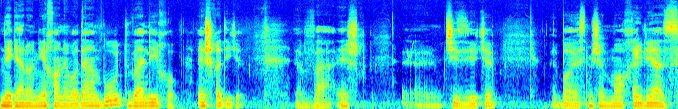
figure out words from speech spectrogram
نگرانی خانواده هم بود. ولی خب عشق دیگه. و عشق چیزیه که باعث میشه ما خیلی از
